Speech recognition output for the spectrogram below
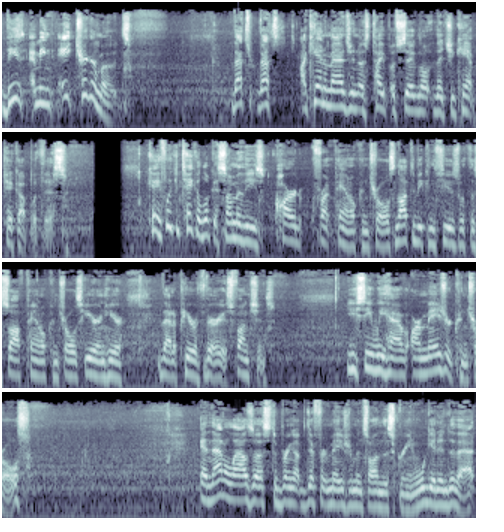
These, I mean, eight trigger modes. That's, that's, I can't imagine a type of signal that you can't pick up with this. Okay, if we can take a look at some of these hard front panel controls, not to be confused with the soft panel controls here and here that appear with various functions. You see we have our measure controls, and that allows us to bring up different measurements on the screen. We'll get into that.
